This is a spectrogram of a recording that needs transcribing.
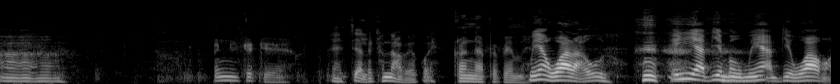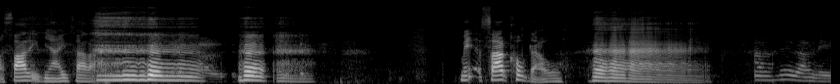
အာအင်းတက်တယ်အဲကြက်လက်ခဏပဲကွယ်ကနပပမယ်မင်းကဝါတာဟုတ်အင်းကြီးကအပြစ်မဟုတ်မင်းကအပြစ်ဝါအောင်အစားတွေအများကြီးစားတာမင်းအစားခုတ်တာဟုတ်ဟာဟာဟဲ့လာလေ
